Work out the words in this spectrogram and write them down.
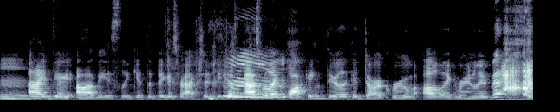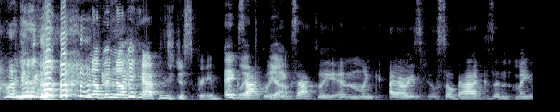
Mm. And I very obviously give the biggest reaction because as we're like walking through like a dark room, I'll like randomly nothing. It's, Nothing like- happens. You just scream. Like, Exactly, yeah. exactly. And like I always feel so bad because then my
